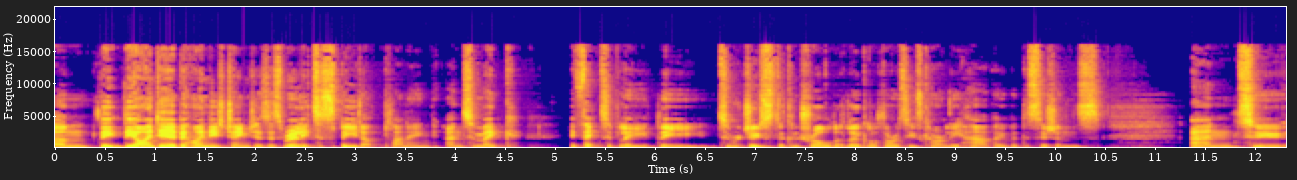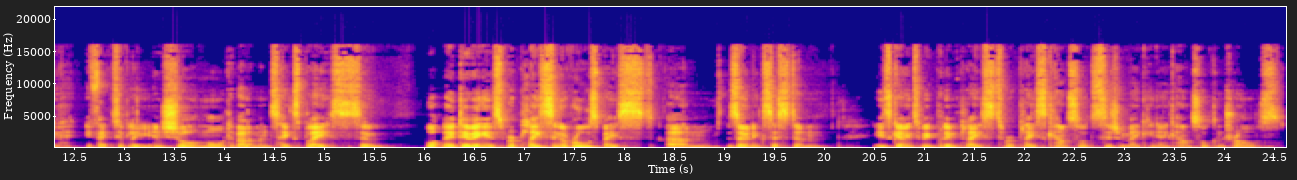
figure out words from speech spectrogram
Um, the the idea behind these changes is really to speed up planning and to make effectively the to reduce the control that local authorities currently have over decisions and to effectively ensure more development takes place. So, what they're doing is replacing a rules based um, zoning system is going to be put in place to replace council decision making and council controls.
